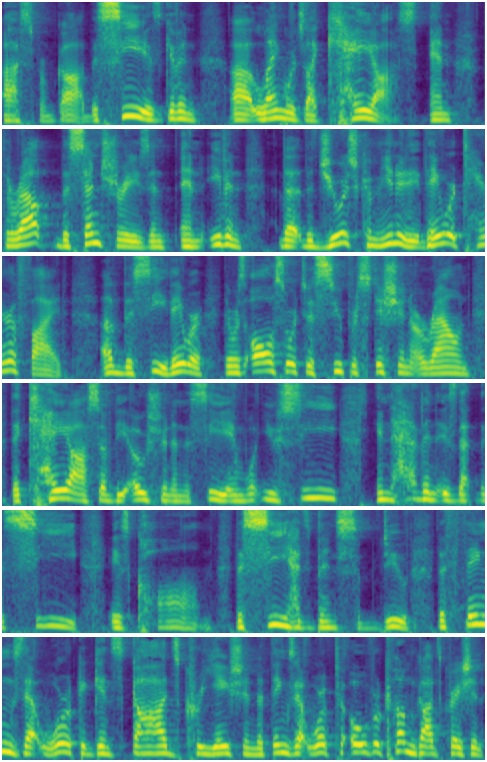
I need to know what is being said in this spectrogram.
us from God. The sea is given uh, language like chaos. And throughout the centuries and, and even the, the Jewish community, they were terrified of the sea. They were, there was all sorts of superstition around the chaos of the ocean and the sea. And what you see in heaven is that the sea is calm. The sea has been subdued. The things that work against God's creation, the things that work to overcome God's creation,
